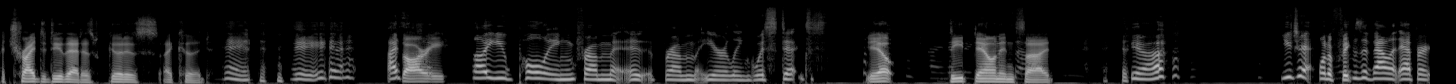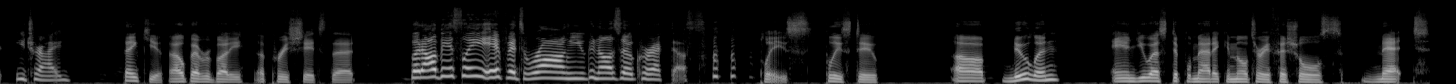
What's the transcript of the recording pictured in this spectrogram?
I tried to do that as good as I could. Hey, hey. I Sorry. Saw you pulling from uh, from your linguistics. Yep. Deep down inside. Yeah. You tried. want to fix? It was a valid effort. You tried. Thank you. I hope everybody appreciates that. But obviously, if it's wrong, you can also correct us. Please, please do. Uh, Nuland and U.S. diplomatic and military officials met.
